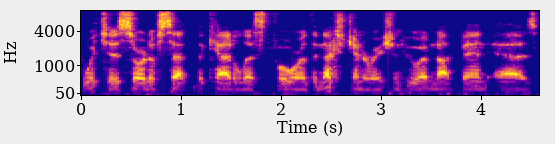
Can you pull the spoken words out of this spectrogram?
which has sort of set the catalyst for the next generation who have not been as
